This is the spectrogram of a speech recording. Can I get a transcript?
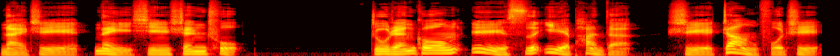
乃至内心深处。主人公日思夜盼的是丈夫至，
